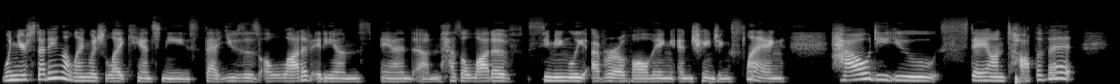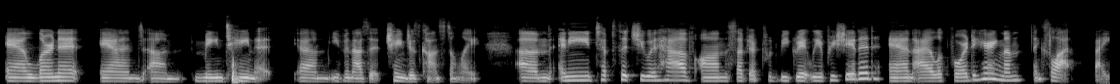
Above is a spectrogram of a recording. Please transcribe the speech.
When you're studying a language like Cantonese that uses a lot of idioms and um, has a lot of seemingly ever evolving and changing slang, how do you stay on top of it and learn it and um, maintain it? Um, even as it changes constantly. Um, any tips that you would have on the subject would be greatly appreciated, and I look forward to hearing them. Thanks a lot. Bye.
